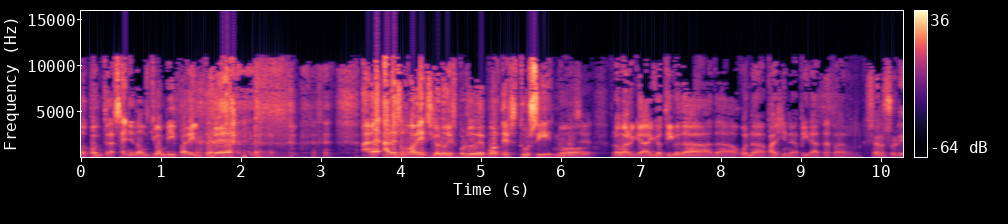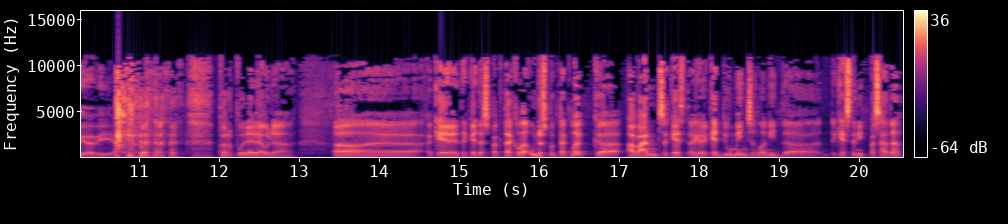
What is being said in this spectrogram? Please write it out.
la contrasenya del Jombi per ell poder... ara, ara és al revés, jo no disposo de deportes, tu sí, no... Sí. però bueno, ja, jo tiro de- d'alguna pàgina pirata per, Això no s'hauria de dir. Ja. per poder veure uh, aquest, aquest espectacle. Un espectacle que abans aquest, aquest diumenge, la nit de- d'aquesta nit passada,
